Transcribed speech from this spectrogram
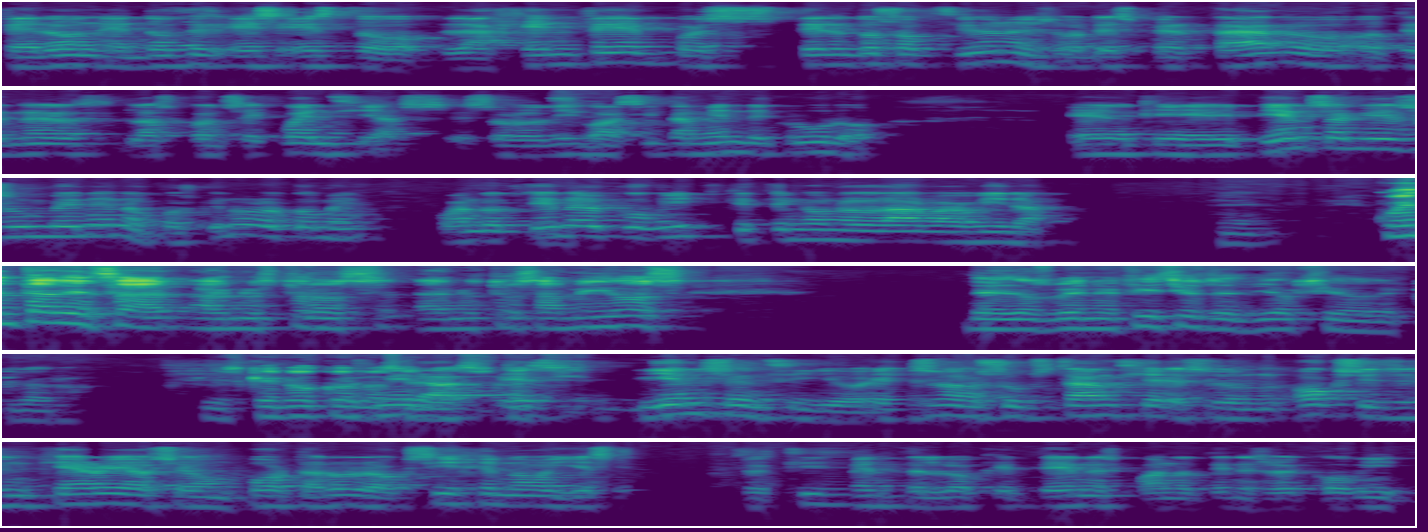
Pero entonces es esto, la gente pues tiene dos opciones, o despertar o, tener las consecuencias. Eso lo digo así también de crudo. El que piensa que es un veneno, pues que no lo tome. Cuando tiene el COVID, que tenga una larga vida. Cuéntales a, nuestros, a nuestros amigos de los beneficios del dióxido de cloro. Los que no pues conocen. mira, es bien sencillo. Es una sustancia, es un oxygen carrier, o sea, un portador de oxígeno y es precisamente lo que tienes cuando tienes el COVID.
